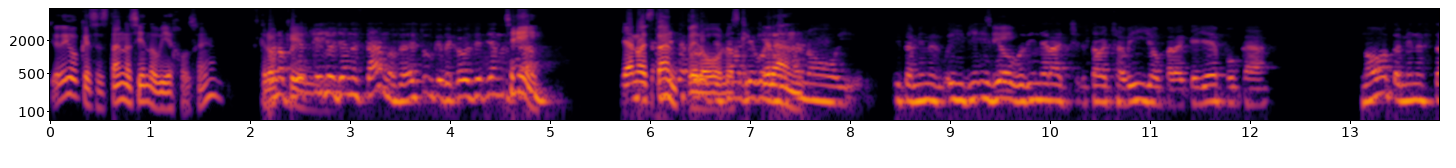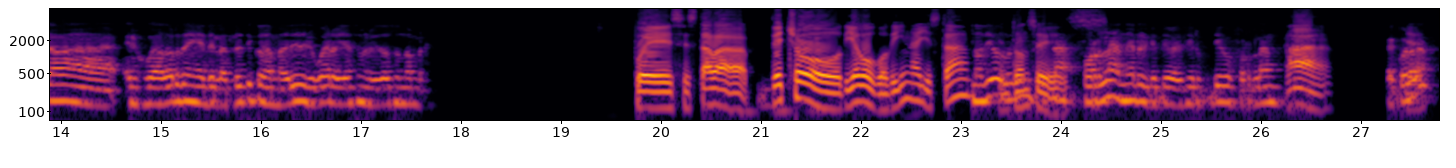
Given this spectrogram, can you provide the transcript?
Yo digo que se están haciendo viejos, ¿eh? Creo bueno, pero es que ellos ya no están, o sea, estos que te acabo de decir ya no sí, ya no están, pero los que quedan... Y, también, y, Diego Godín era, estaba chavillo para aquella época, ¿no? También estaba el jugador de, del Atlético de Madrid, el güero, ya se me olvidó su nombre pues estaba, de hecho, Diego Godín ahí está. No, Diego entonces... Godín Forlán era el que te iba a decir, Diego Forlán. Ah. ¿Te acuerdas?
